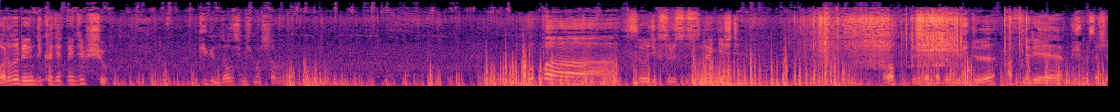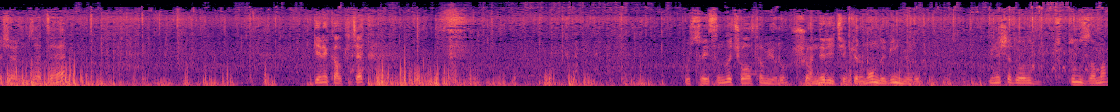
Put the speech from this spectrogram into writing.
Arada benim dikkat etmediğim şu. İki günde alışmış maşallah. Hoppa! Sığırcık sürüsü üstünden geçti. Hop bir sopada düştü. Aferin. Düşmese şaşardım zaten. Gene kalkacak. Kuş sayısını da çoğaltamıyorum. Şu an nereyi çekiyorum onu da bilmiyorum. Güneşe doğru tuttuğumuz zaman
